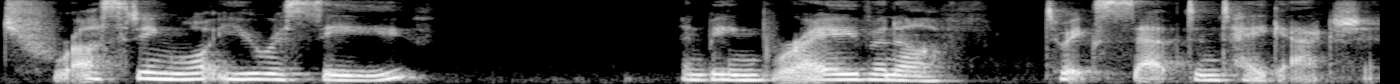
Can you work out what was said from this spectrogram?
trusting what you receive, and being brave enough to accept and take action.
